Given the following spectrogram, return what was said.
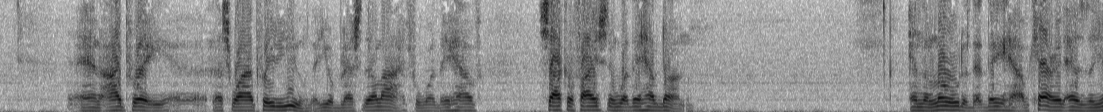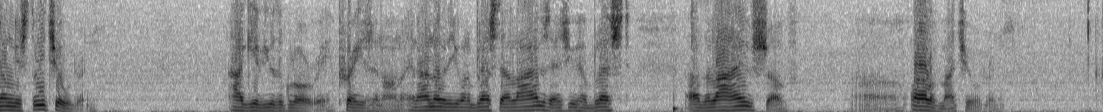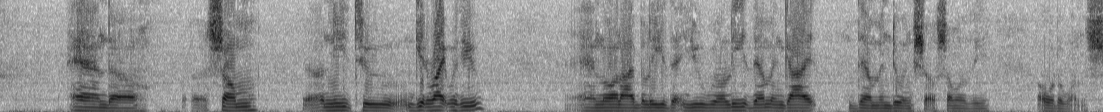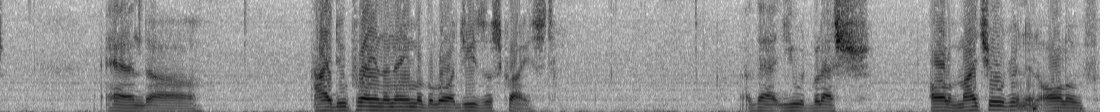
And I pray, uh, that's why I pray to you that you'll bless their lives for what they have sacrificed and what they have done and the load that they have carried as the youngest three children. I give you the glory, praise, and honor. And I know that you're going to bless their lives as you have blessed uh, the lives of uh, all of my children. And uh, uh some uh, need to get right with you. And Lord, I believe that you will lead them and guide them in doing so. Some of the older ones. And uh, I do pray in the name of the Lord Jesus Christ that you would bless all of my children and all of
